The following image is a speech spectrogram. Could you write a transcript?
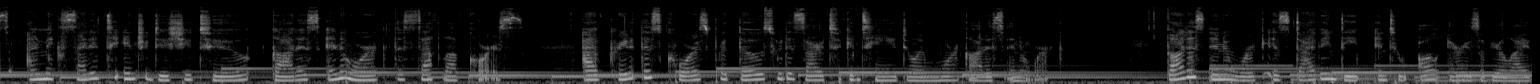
Goddesses. I'm excited to introduce you to Goddess Inner Work, the self love course. I have created this course for those who desire to continue doing more goddess inner work. Goddess Inner Work is diving deep into all areas of your life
